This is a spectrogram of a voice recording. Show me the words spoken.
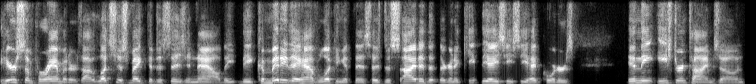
here's some parameters. Uh, let's just make the decision now. The the committee they have looking at this has decided that they're going to keep the ACC headquarters in the Eastern Time Zone.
